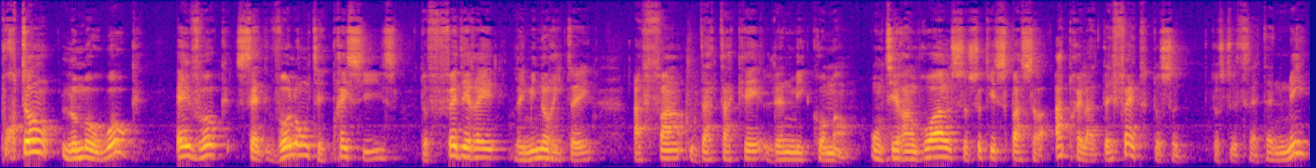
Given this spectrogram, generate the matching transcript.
Pourtant, le mot woke évoque cette volonté précise de fédérer les minorités afin d'attaquer l'ennemi commun. On tire un voile sur ce qui se passera après la défaite de, cet ennemi.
